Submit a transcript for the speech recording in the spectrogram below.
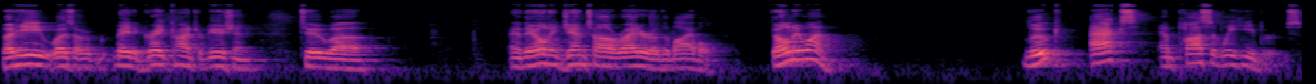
but he was a, made a great contribution to, uh, and the only Gentile writer of the Bible. The only one. Luke, Acts, and possibly Hebrews.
